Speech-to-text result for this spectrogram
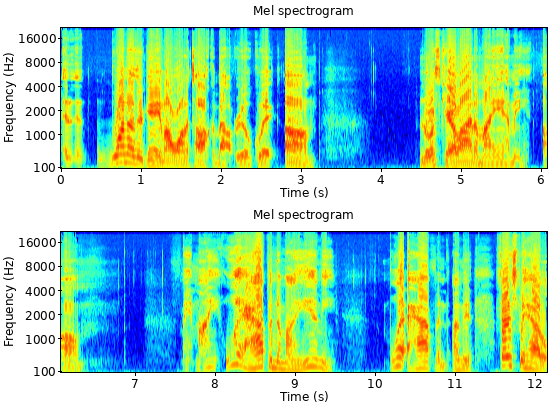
and one other game I want to talk about real quick. Um, North Carolina, Miami. Um, man, my what happened to Miami? What happened? I mean, first we had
